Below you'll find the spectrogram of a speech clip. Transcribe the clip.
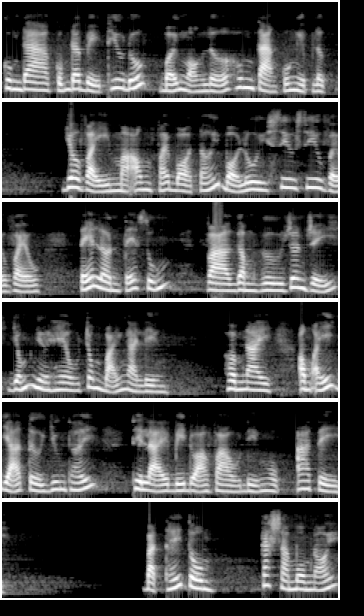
Kunda cũng đã bị thiêu đốt bởi ngọn lửa hung tàn của nghiệp lực. Do vậy mà ông phải bò tới bò lui siêu siêu vẹo vẹo, té lên té xuống và gầm gừ rên rỉ giống như heo trong bảy ngày liền. Hôm nay, ông ấy giả từ dương thế, thì lại bị đọa vào địa ngục A Tỳ. Bạch Thế Tôn, các sa môn nói,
